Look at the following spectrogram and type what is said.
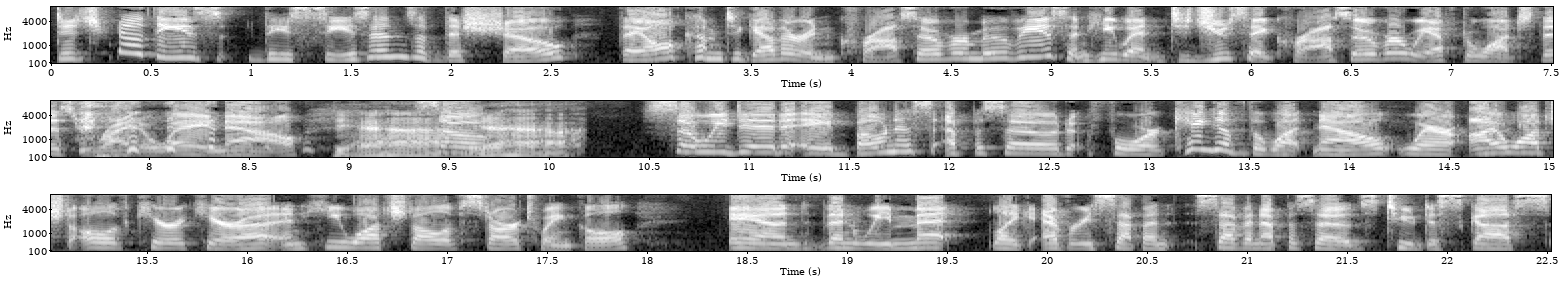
did you know these these seasons of this show they all come together in crossover movies? And he went did you say crossover? We have to watch this right away now. Yeah So- yeah. so we did a bonus episode for king of the what now where i watched all of kira kira and he watched all of star twinkle and then we met like every seven seven episodes to discuss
